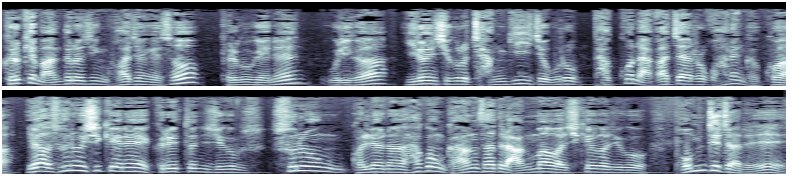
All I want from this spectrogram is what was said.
그렇게 만들어진 과정에서 결국에는 우리가 이런 식으로 장기적으로 바꿔 나가자라고 하는 것과 야 수능 시켜내 그랬더니 지금 수능 관련한 학원 강사들 악마화 시켜가지고 범죄자래.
